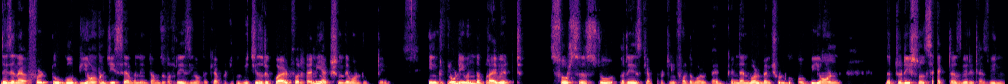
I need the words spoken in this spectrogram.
there's an effort to go beyond G7 in terms of raising of the capital, which is required for any action they want to take, include even the private sources to raise capital for the World Bank, and then World Bank should go beyond the traditional sectors where it has been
